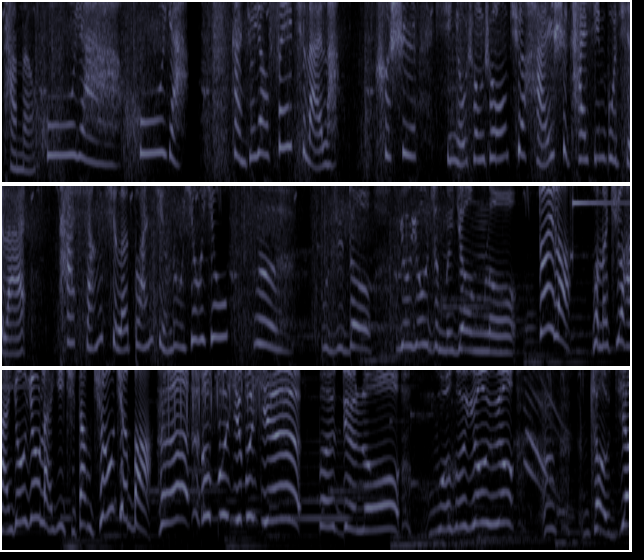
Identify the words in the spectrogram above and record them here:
他们呼呀呼呀，感觉要飞起来了。可是犀牛冲冲却还是开心不起来。他想起了短颈鹿悠悠，呃，不知道悠悠怎么样了。对了，我们去喊悠悠来一起荡秋千吧！啊，不行不行，斑点龙，我和悠悠。嗯，吵架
